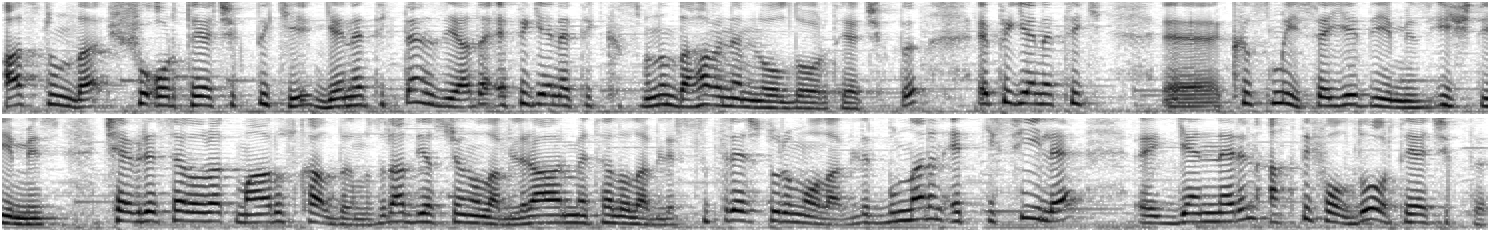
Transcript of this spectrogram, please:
aslında şu ortaya çıktı ki genetikten ziyade epigenetik kısmının daha önemli olduğu ortaya çıktı. Epigenetik e, kısmı ise yediğimiz, içtiğimiz, çevresel olarak maruz kaldığımız radyasyon olabilir, ağır metal olabilir, stres durumu olabilir. Bunların etkisiyle e, genlerin aktif olduğu ortaya çıktı.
